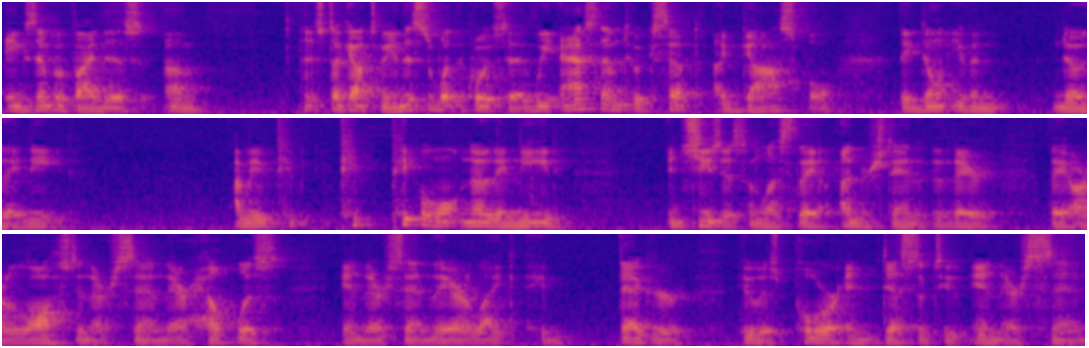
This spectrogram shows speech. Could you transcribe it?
exemplified this. Um, it stuck out to me. And this is what the quote said We ask them to accept a gospel they don't even know they need. I mean, pe- pe- people won't know they need Jesus unless they understand that they're, they are lost in their sin. They're helpless in their sin. They are like a beggar who is poor and destitute in their sin,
